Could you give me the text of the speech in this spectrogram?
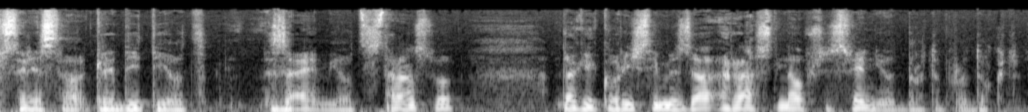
средства, кредити од заеми од странство, да ги користиме за раст на обшествениот брутопродукт.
